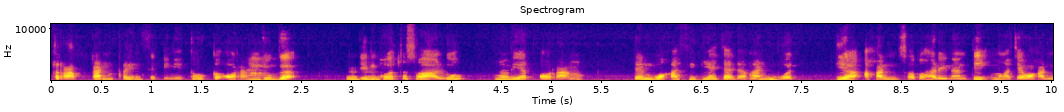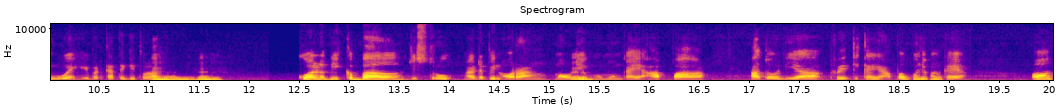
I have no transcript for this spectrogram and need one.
terapkan prinsip ini tuh ke orang juga. Jadi Mhm. gue tuh selalu ngelihat orang dan gue kasih dia cadangan buat dia akan suatu hari nanti mengecewakan gue, ibarat kata gitu lah. Mhm. Gue lebih kebal justru ngadepin orang, mau dia Hmm. ngomong kayak apa atau dia kritik kayak apa, gue cuma kayak, oh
